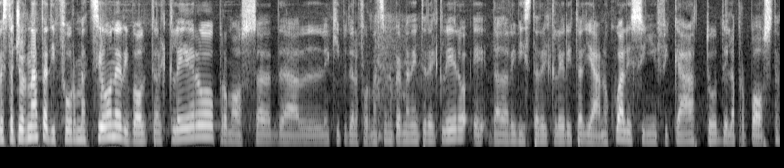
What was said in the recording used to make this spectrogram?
Questa giornata di formazione rivolta al clero, promossa dall'equipe della formazione permanente del clero e dalla rivista del clero italiano, qual è il significato della proposta?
